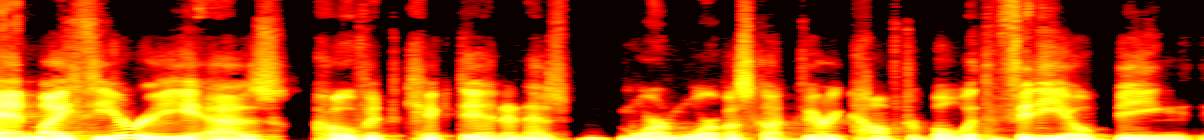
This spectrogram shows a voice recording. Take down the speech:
And my theory, as COVID kicked in and as more and more of us got very comfortable with video being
